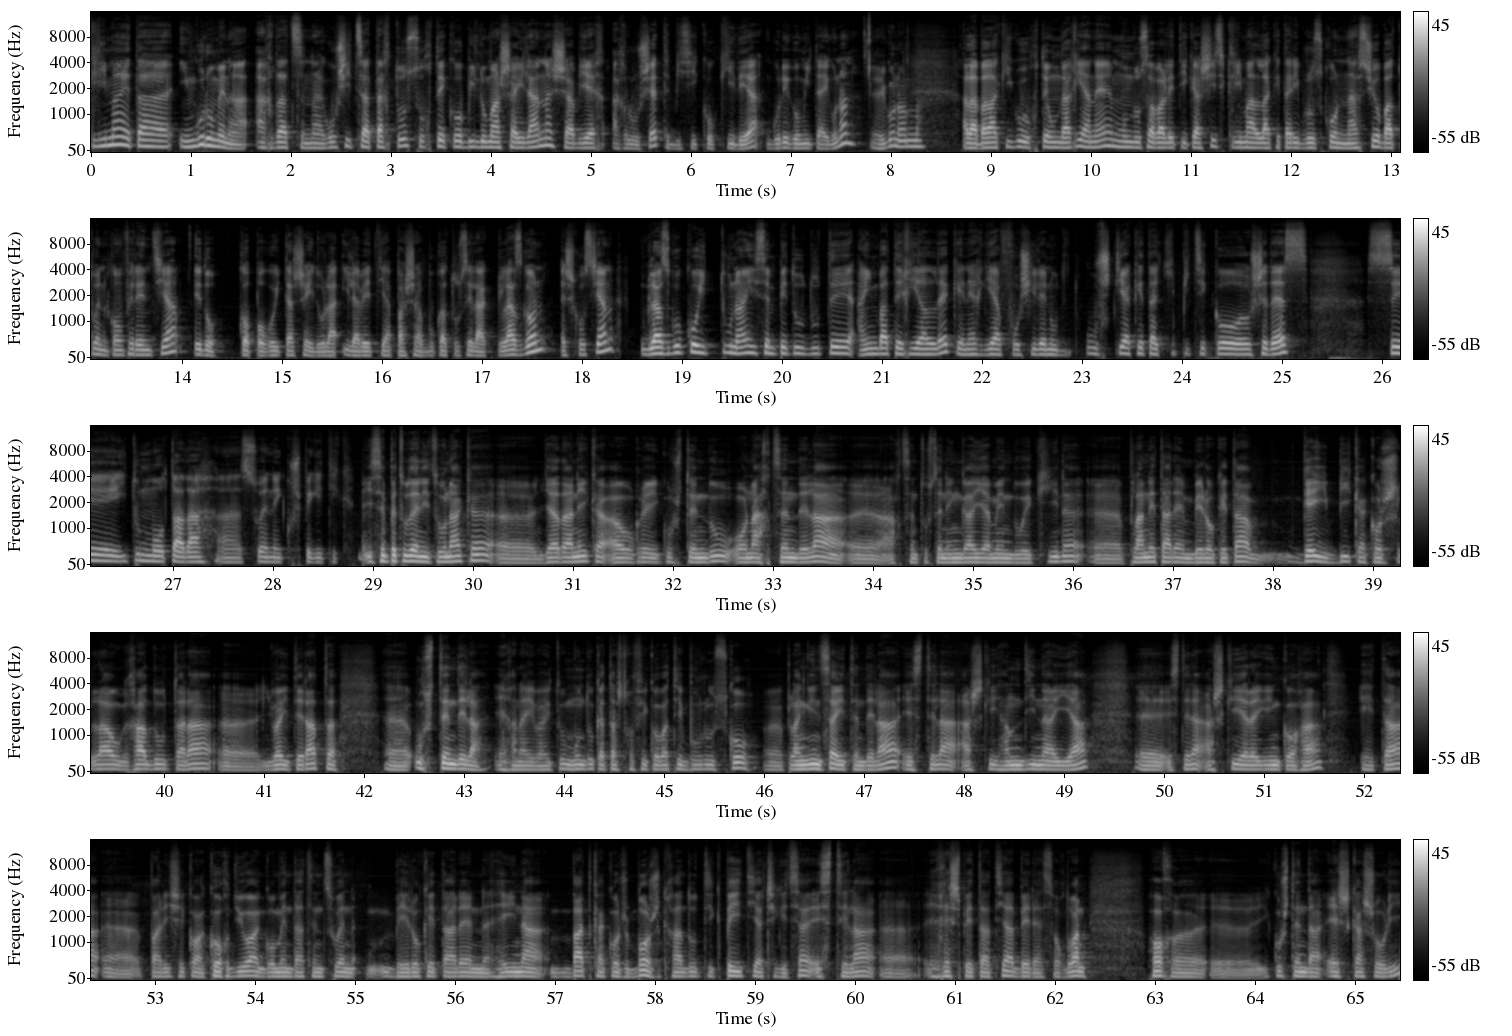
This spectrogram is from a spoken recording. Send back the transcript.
Klima eta ingurumena ardatz nagusitza tartu zurteko bilduma sailan Xabier Arluset, biziko kidea, gure gomita egunon? Egunon. Ala badakigu urte undarian, eh? mundu zabaletik asiz klima aldaketari bruzko nazio batuen konferentzia, edo kopo goita seidula hilabetia pasa bukatu zela Glasgow, Eskozian. Glasgowko ituna izenpetu dute hainbat errialdek, energia fosilen ustiak eta tipitziko sedez, ze itun mota da uh, zuen ikuspegitik? Izenpetu den itunak, uh, jadanik aurre ikusten du onartzen dela, uh, hartzen tuzten engaiamenduekin, uh, planetaren beroketa gehi bikakos lau gradutara uh, joaiterat uh, usten dela, egan nahi baitu, mundu katastrofiko bati buruzko uh, plangintza iten dela, ez dela aski handinaia, uh, ez dela aski eraginko ha, eta uh, Pariseko akordioa gomendatzen zuen beroketaren heina bat kakotx bos gradutik peitia txikitza, ez dela uh, errespetatia berez. Orduan, hor uh, ikusten da eskas hori,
